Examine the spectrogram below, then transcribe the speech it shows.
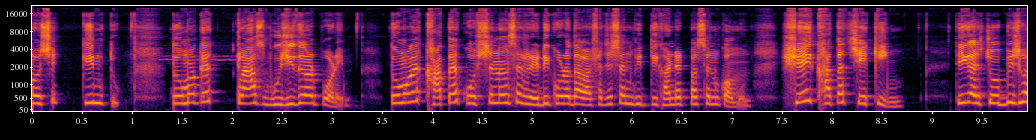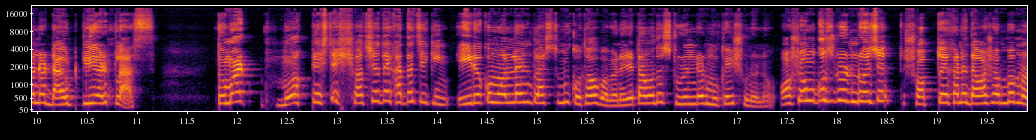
রয়েছে, কিন্তু তোমাকে ক্লাস বুঝিয়ে দেওয়ার পরে, তোমাকে খাতায় কোশ্চেন আনসার রেডি করে দেওয়া সাজেশন ভিত্তিক হান্ড্রেড পার্সেন্ট কমন সেই খাতা চেকিং ঠিক আছে, চব্বিশ ঘণ্টা ডাউট ক্লিয়ার ক্লাস তোমার মক টেস্টের সাথে সাথে খাতা চেকিং এইরকম অনলাইন ক্লাস তুমি কোথাও পাবে না, যেটা আমাদের স্টুডেন্টের মুখেই শুনে নাও। অসংখ্য স্টুডেন্ট রয়েছে, তো সব তো এখানে দেওয়া সম্ভব না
